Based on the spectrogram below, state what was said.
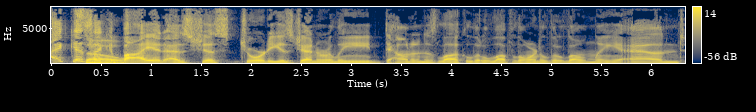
I guess I So- could buy it as just Geordi is generally down on his luck, a little lovelorn, a little lonely, and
